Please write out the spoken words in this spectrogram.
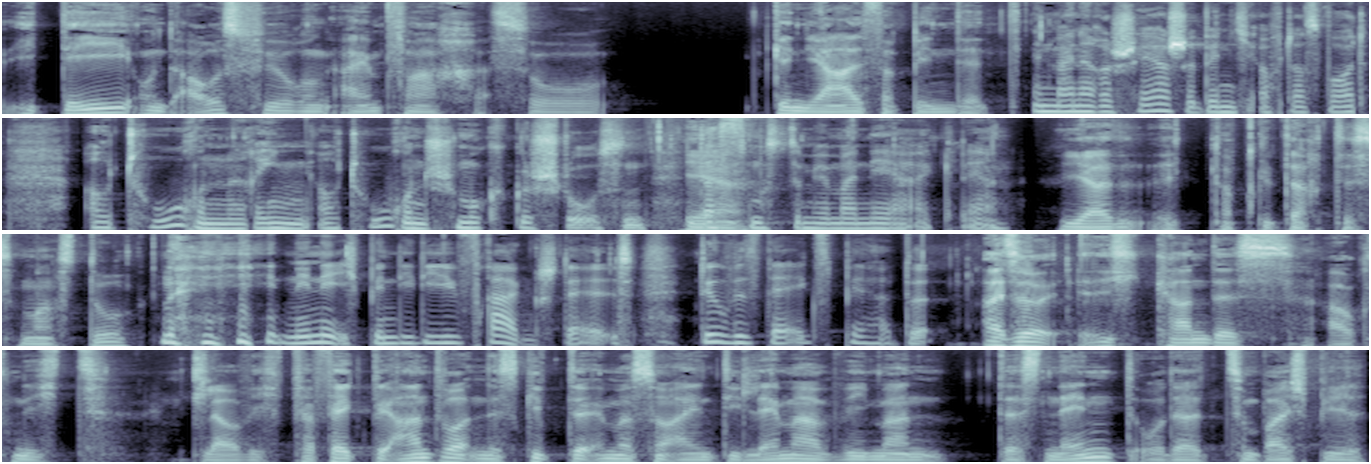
Idee und Ausführung einfach so genial verbindet. In meiner Recherche bin ich auf das Wort Autorenring, Autorenschmuck gestoßen. Ja. Das musst du mir mal näher erklären. Ja, ich hab gedacht, das machst du. nee, nee, ich bin die, die die Fragen stellt. Du bist der Experte. Also ich kann das auch nicht glaube ich, perfekt beantworten. Es gibt ja immer so ein Dilemma, wie man das nennt oder zum Beispiel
